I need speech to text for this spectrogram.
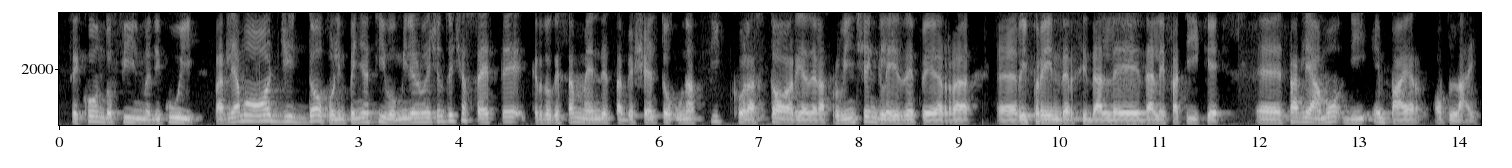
secondo film di cui parliamo oggi. Dopo l'impegnativo 1917, credo che Sam Mendes abbia scelto una piccola storia della provincia inglese per eh, riprendersi dalle, dalle fatiche. Eh, parliamo di Empire of Light.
